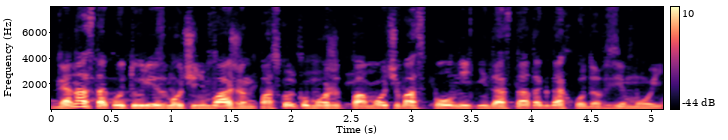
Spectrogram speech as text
Для нас такой туризм очень важен, поскольку может помочь восполнить недостаток доходов зимой.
